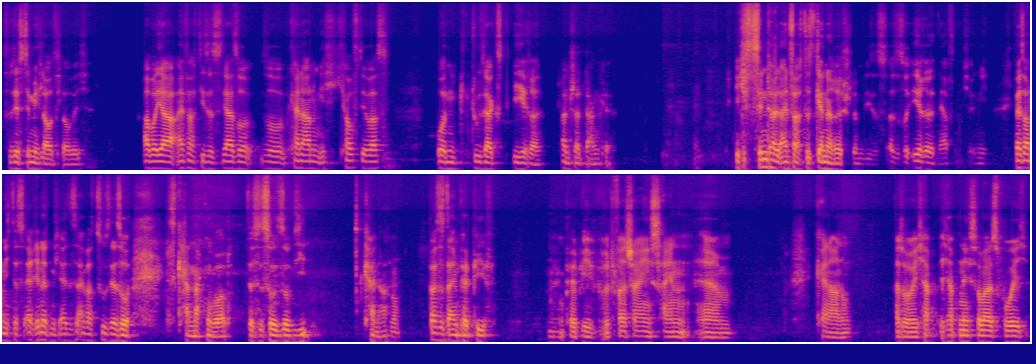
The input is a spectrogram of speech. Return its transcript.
Das wird jetzt ziemlich laut, glaube ich. Aber ja, einfach dieses, ja, so, so, keine Ahnung, ich kauf dir was und du sagst Ehre anstatt Danke. Ich finde halt einfach das generell schlimm, dieses, also so Ehre nervt mich irgendwie. Ich weiß auch nicht, das erinnert mich, also das ist einfach zu sehr so, das ist kein Nackenwort. Das ist so, so wie, keine Ahnung. Was ist dein Pet Peeve? Peeve wird wahrscheinlich sein, ähm, keine Ahnung. Also ich habe ich hab nicht sowas, wo ich,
